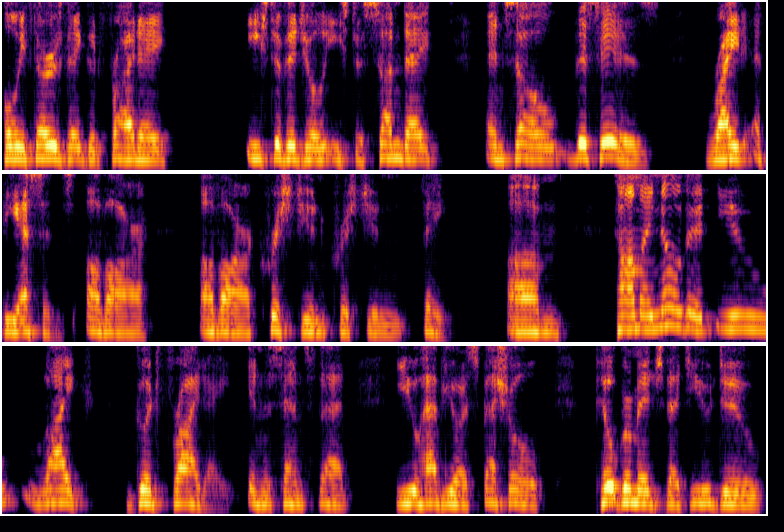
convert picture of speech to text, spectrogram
Holy Thursday, Good Friday, Easter Vigil, Easter Sunday. And so this is right at the essence of our of our Christian Christian faith. Um, Tom, I know that you like Good Friday in the sense that you have your special pilgrimage that you do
